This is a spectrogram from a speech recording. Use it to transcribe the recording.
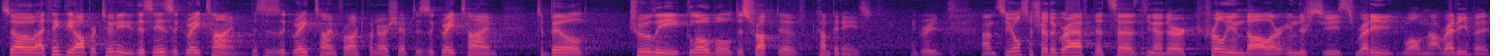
So I think the opportunity, this is a great time. This is a great time for entrepreneurship. This is a great time to build truly global disruptive companies. Agreed. Um, so you also showed a graph that says, you know, there are trillion-dollar industries ready, well, not ready, but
